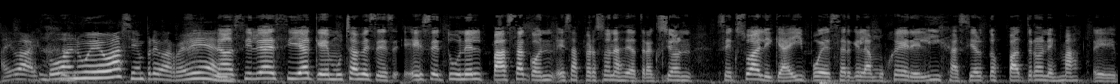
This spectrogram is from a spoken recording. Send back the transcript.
ahí va, escoba nueva, siempre va re bien. No, Silvia decía que muchas veces ese túnel pasa con esas personas de atracción sexual y que ahí puede ser que la mujer elija ciertos patrones más eh,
